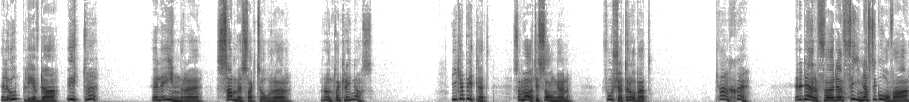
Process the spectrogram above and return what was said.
eller upplevda yttre eller inre samhällsfaktorer runt omkring oss. I kapitlet som hör till sången fortsätter Robert. Kanske är det därför den finaste gåva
